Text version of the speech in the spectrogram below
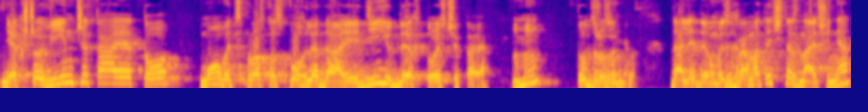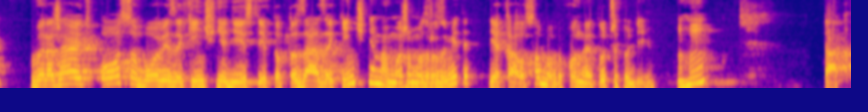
Якщо він читає, то мовець просто споглядає дію, де хтось читає. Угу. Тут зрозуміло. Далі дивимось. Граматичне значення виражають особові закінчення дієслів. Тобто, за закінченням ми можемо зрозуміти, яка особа виконує ту чи ту дію. Угу. Так.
